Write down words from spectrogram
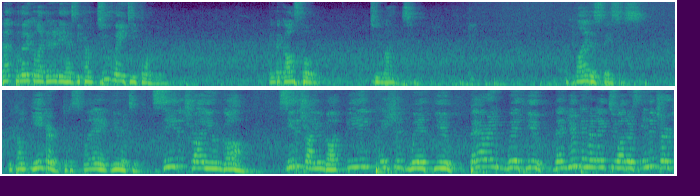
that political identity has become too weighty for you. And the gospel too light. Apply this basis. Become eager to display unity. See the triune God. See the triune God being patient with you, bearing with you. Then you can relate to others in the church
